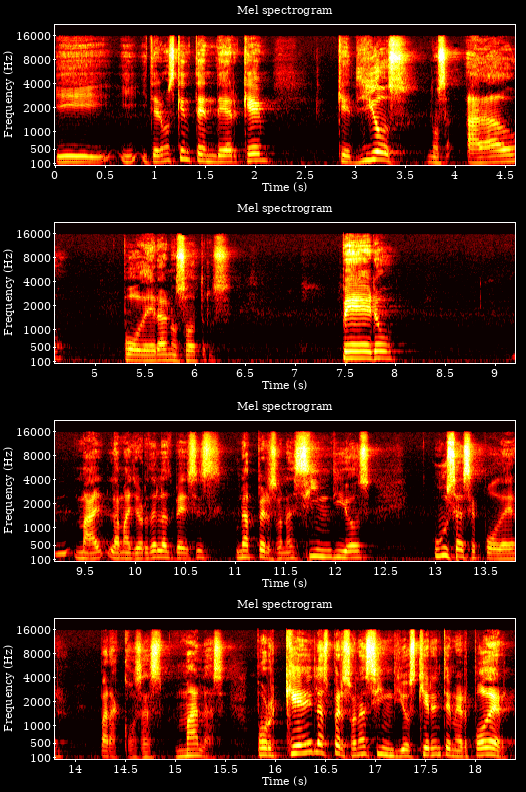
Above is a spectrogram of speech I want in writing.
Y, y tenemos que entender que, que Dios nos ha dado poder a nosotros, pero la mayor de las veces una persona sin Dios usa ese poder para cosas malas. ¿Por qué las personas sin Dios quieren tener poder?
